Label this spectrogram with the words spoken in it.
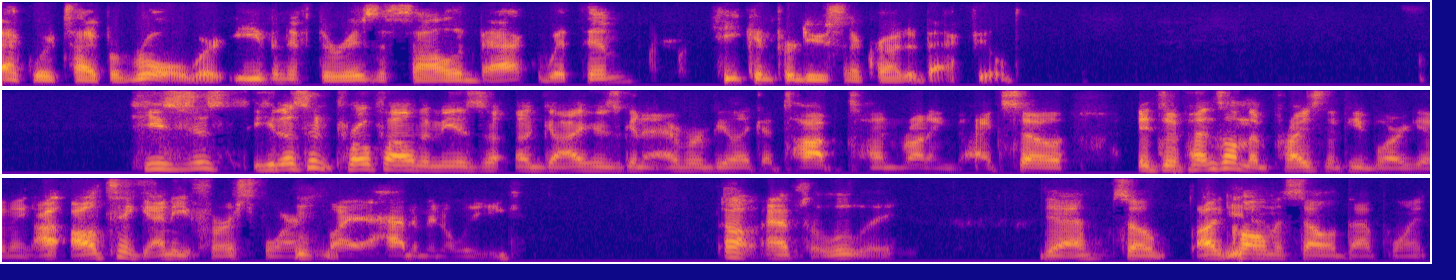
Ekeler type of role, where even if there is a solid back with him, he can produce in a crowded backfield. he's just he doesn't profile to me as a, a guy who's going to ever be like a top 10 running back so it depends on the price that people are giving I, i'll take any first for him if i had him in a league oh, absolutely. yeah so i'd call Yeah. him a sell at that point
